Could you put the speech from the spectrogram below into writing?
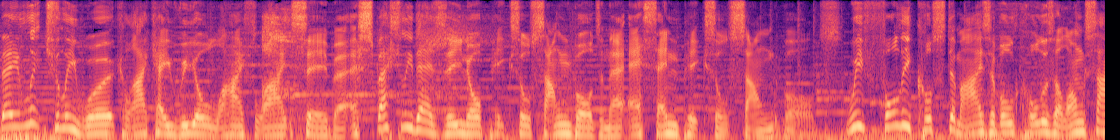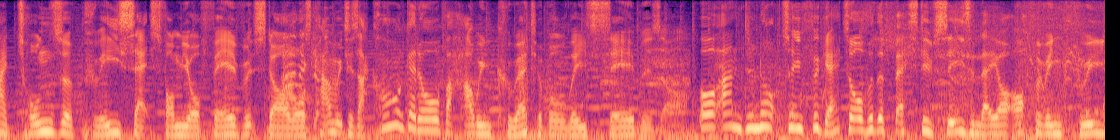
They literally work like a real-life lightsaber, especially their Xenopixel soundboards and their SN Pixel soundboards. With fully customizable colours alongside tons of presets from your favourite Star Wars characters, I can't get over how incredible these sabers are. Oh, and not to forget over the festive season they are offering free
